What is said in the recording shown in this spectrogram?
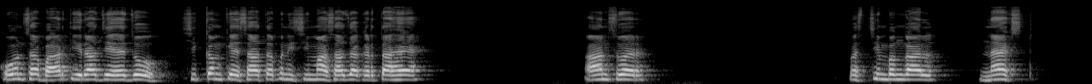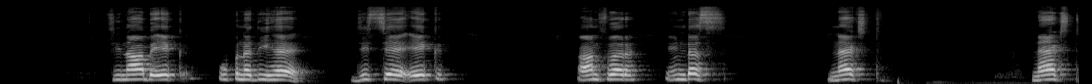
कौन सा भारतीय राज्य है जो सिक्किम के साथ अपनी सीमा साझा करता है? आंसर, पश्चिम बंगाल। नेक्स्ट चिनाब एक उपनदी है, जिससे एक आंसर इंडस। नेक्स्ट। नेक्स्ट।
